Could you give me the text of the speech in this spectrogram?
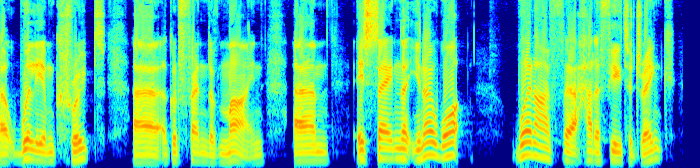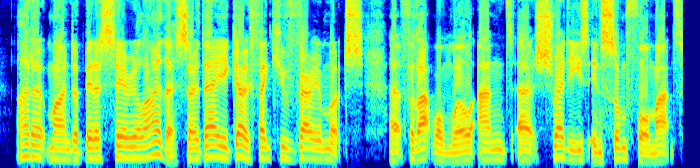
uh, William Crute, uh, a good friend of mine, um, is saying that you know what, when I've uh, had a few to drink. I don't mind a bit of cereal either. So there you go. Thank you very much uh, for that one, Will. And uh, Shreddies in some formats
